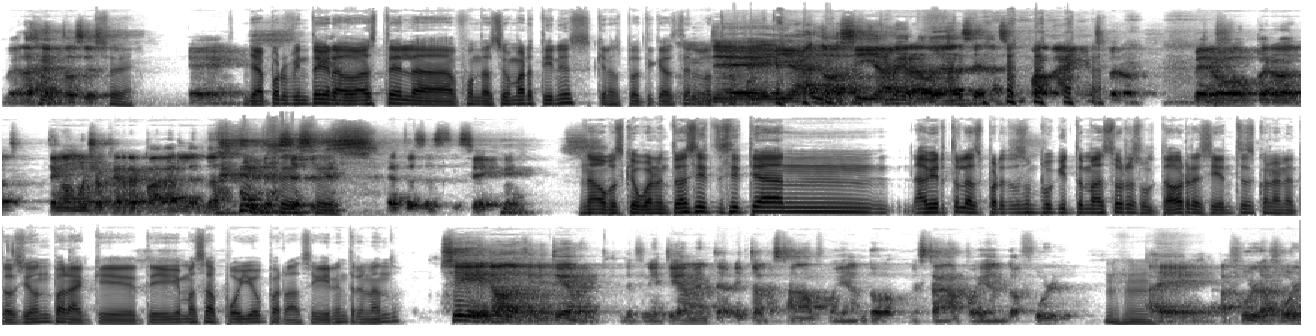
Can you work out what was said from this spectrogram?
¿verdad? Entonces, sí. Eh, ya por fin te graduaste de la Fundación Martínez, que nos platicaste en el otro Ya, no, sí, ya me gradué hace, hace, un par de años, pero, pero, pero tengo mucho que repagarles, ¿no? Entonces, entonces, sí. No, pues qué bueno. Entonces, ¿sí, te han abierto las puertas un poquito más tus resultados recientes con la natación para que te llegue más apoyo para seguir entrenando? Sí, no, definitivamente. Definitivamente. Ahorita me están apoyando, me están apoyando a full. Eh, a full, a full.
